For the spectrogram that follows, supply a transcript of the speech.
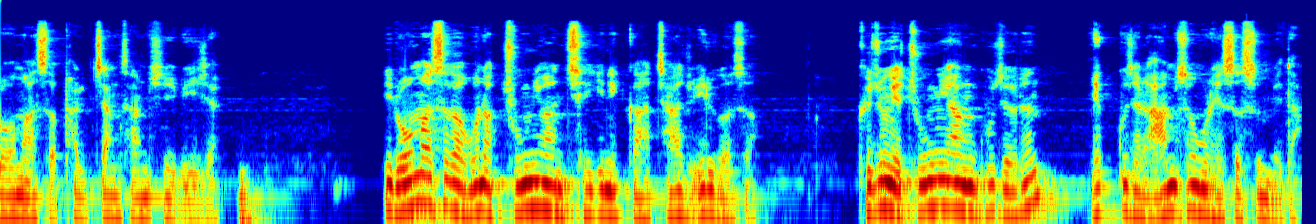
로마서 8장 32절. 이 로마서가 워낙 중요한 책이니까 자주 읽어서 그 중에 중요한 구절은 몇 구절 암송을 했었습니다.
